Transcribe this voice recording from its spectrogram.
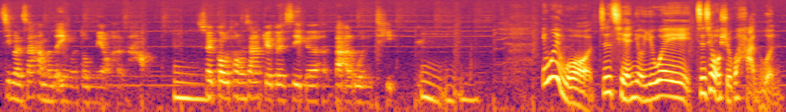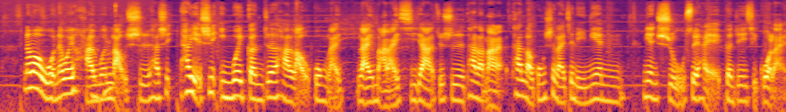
基本上他们的英文都没有很好，嗯。所以沟通上绝对是一个很大的问题。嗯嗯嗯，因为我之前有一位，之前我学过韩文，那么我那位韩文老师，她是她也是因为跟着她老公来来马来西亚，就是她来马她老公是来这里念念书，所以她也跟着一起过来。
